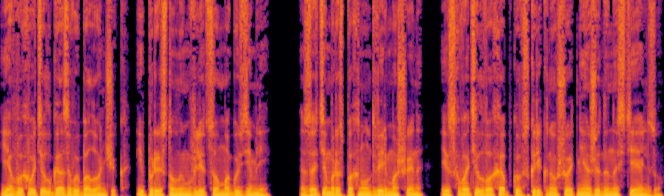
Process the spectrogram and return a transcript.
Я выхватил газовый баллончик и прыснул им в лицо магу земли. Затем распахнул дверь машины и схватил в охапку вскрикнувшую от неожиданности Эльзу.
